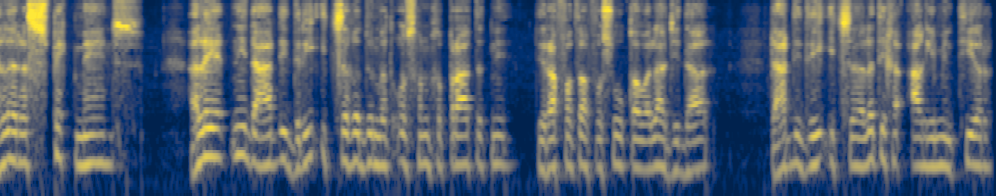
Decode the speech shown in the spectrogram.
hulle respek mens. Hulle het nie daardie drie iets gedoen wat ons van gepraat het nie. Die rafata fusuqa wala jidal. Daardie drie iets hulle het geargumenteer.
